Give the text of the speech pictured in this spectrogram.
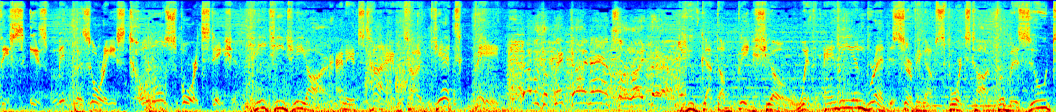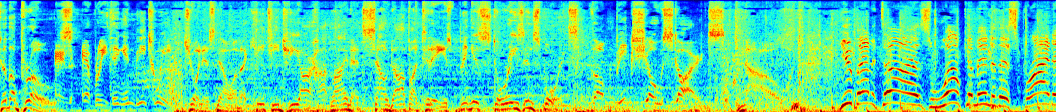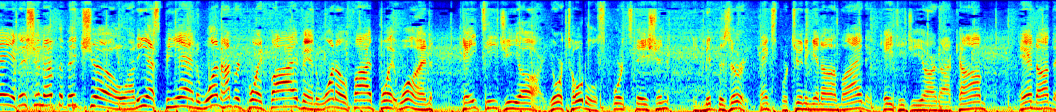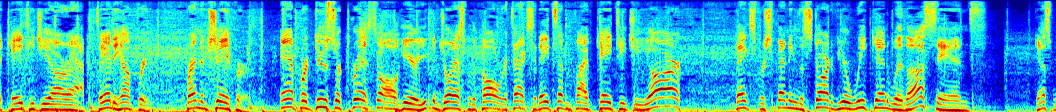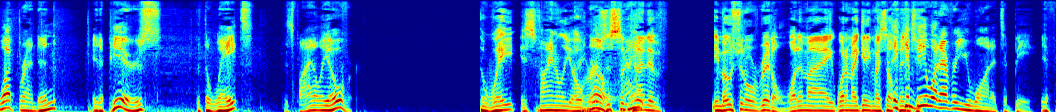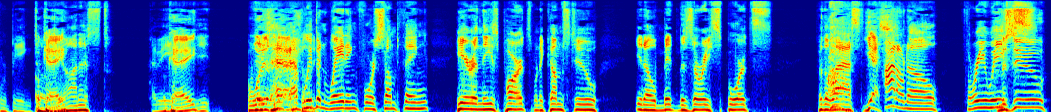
This is Mid Missouri's Total Sports Station, KTGR, and it's time to get big. That was a big time answer right there. You've got the big show with Andy and Brent serving up sports talk from Mizzou to the pros and everything in between. Join us now on the KTGR hotline and sound off on today's biggest stories in sports. The big show starts now. You bet it does. Welcome into this Friday edition of The Big Show on ESPN 100.5 and 105.1 KTGR, your total sports station in mid Missouri. Thanks for tuning in online at KTGR.com and on the KTGR app. It's Andy Humphrey, Brendan Schaefer, and producer Chris all here. You can join us with a call or a text at 875 KTGR. Thanks for spending the start of your weekend with us. And guess what, Brendan? It appears that the wait is finally over. The wait is finally over. know, is this some right? kind of emotional riddle? What am I? What am I getting myself It into? can be whatever you want it to be, if we're being totally Okay. honest. I mean, Okay. it- what is it ha- have we been waiting for something here in these parts when it comes to, you know, mid Missouri sports for the Ah, last, yes. I don't know, three weeks? Mizzou.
